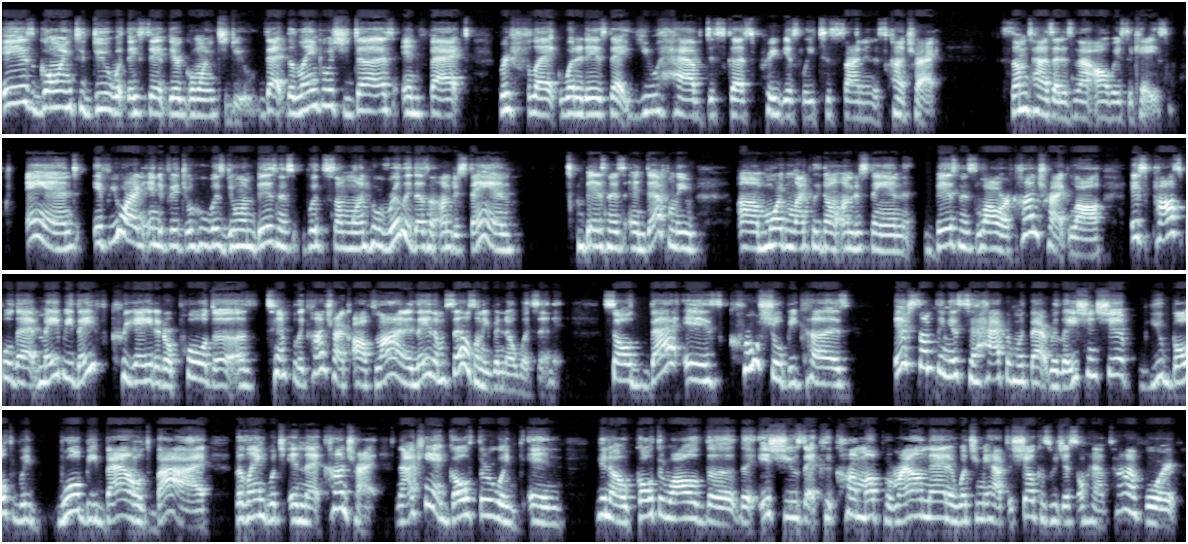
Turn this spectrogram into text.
is going to do what they said they're going to do, that the language does, in fact, reflect what it is that you have discussed previously to signing this contract. Sometimes that is not always the case. And if you are an individual who is doing business with someone who really doesn't understand business and definitely um, more than likely don't understand business law or contract law, it's possible that maybe they've created or pulled a, a template contract offline and they themselves don't even know what's in it. So that is crucial because if something is to happen with that relationship, you both will be bound by the language in that contract. Now I can't go through and, and you know go through all the the issues that could come up around that and what you may have to show because we just don't have time for it.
